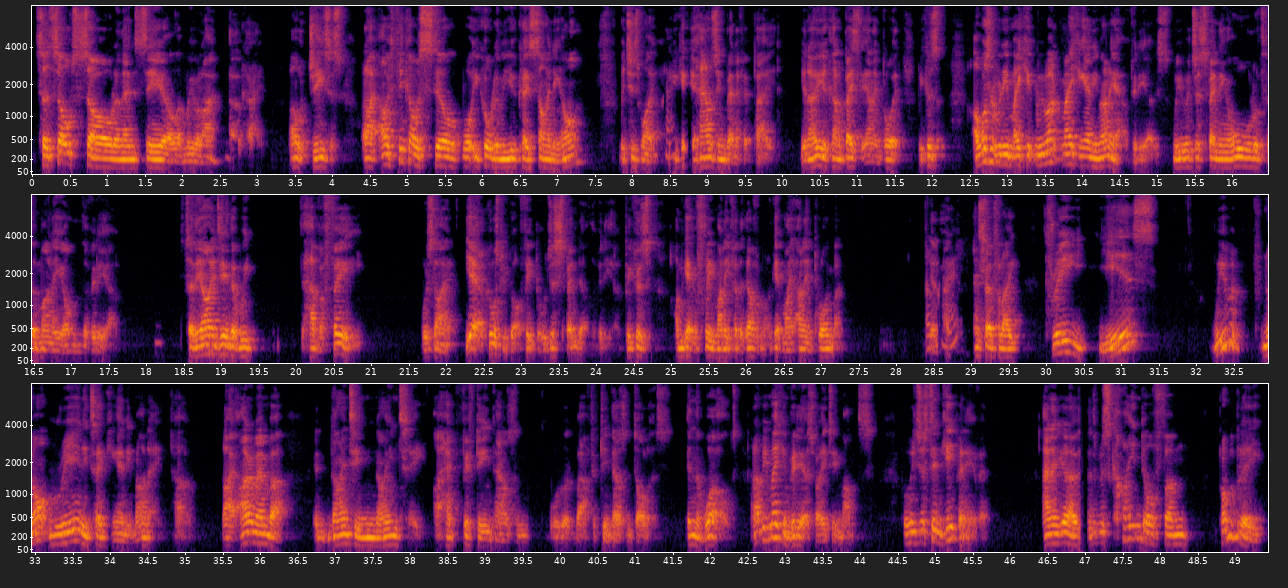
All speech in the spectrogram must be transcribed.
so Soul II Soul and then Seal, and we were like, okay, oh Jesus. I, I think I was still what you call in the UK signing on, which is why okay. you get your housing benefit paid. You know, you're kind of basically unemployed because I wasn't really making, we weren't making any money out of videos. We were just spending all of the money on the video. So the idea that we have a fee was like, yeah, of course we've got a fee, but we'll just spend it on the video because I'm getting free money for the government. I get my unemployment. Okay. You know? And so for like three years, we were not really taking any money home. Like I remember in 1990, I had 15,000, or about $15,000 in the world. And I've been making videos for 18 months, but we just didn't keep any of it. And, you know, it was kind of um, probably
